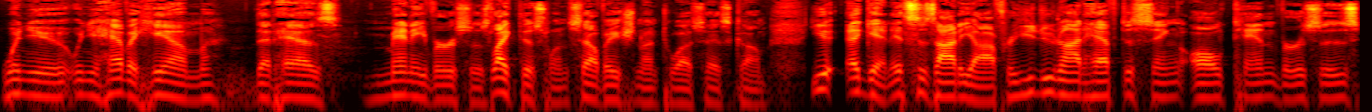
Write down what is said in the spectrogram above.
When you when you have a hymn that has many verses like this one, "Salvation unto us has come." You again, it's adiaphora. You do not have to sing all ten verses,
